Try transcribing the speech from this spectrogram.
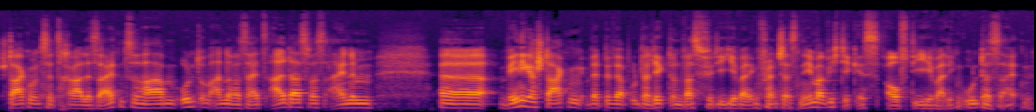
starke und zentrale Seiten zu haben und um andererseits all das, was einem äh, weniger starken Wettbewerb unterliegt und was für die jeweiligen Franchise-Nehmer wichtig ist, auf die jeweiligen Unterseiten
